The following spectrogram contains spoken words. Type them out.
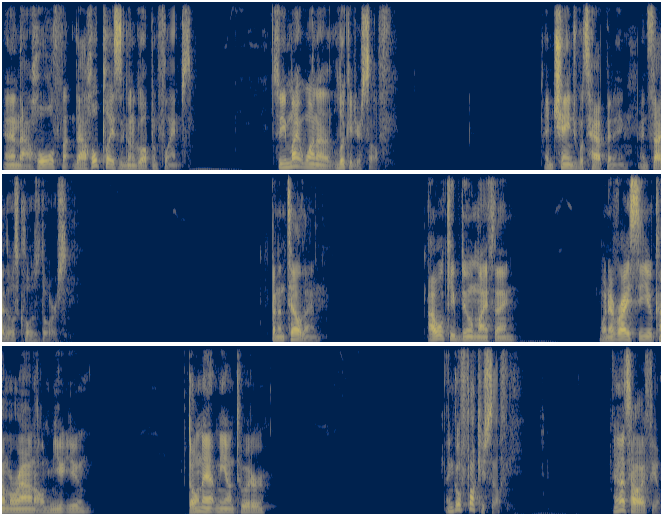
And then that whole th- that whole place is going to go up in flames. So you might want to look at yourself and change what's happening inside those closed doors. But until then, I will keep doing my thing. Whenever I see you come around, I'll mute you. Don't at me on Twitter. And go fuck yourself. And that's how I feel.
